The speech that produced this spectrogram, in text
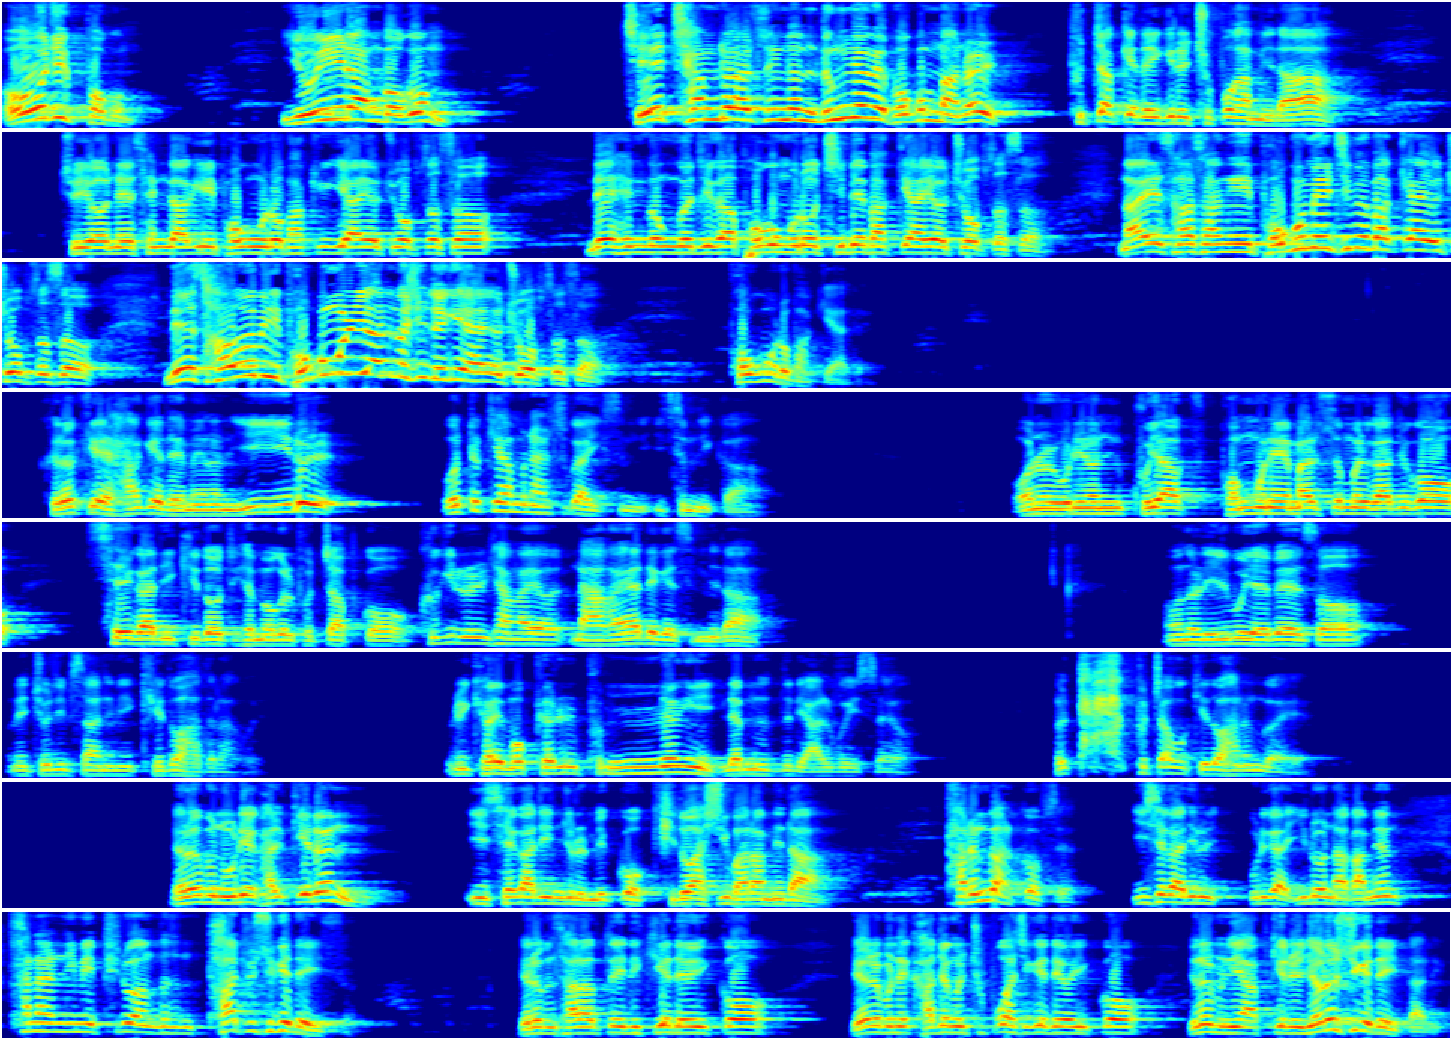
오직 복음, 유일한 복음, 재창조할 수 있는 능력의 복음만을 붙잡게 되기를 축복합니다. 주여 내 생각이 복음으로 바뀌게 하여 주옵소서. 내 행동 거지가 복음으로 지배받게 하여 주옵소서. 나의 사상이 복음에 지배받게 하여 주옵소서. 내 사업이 복음을 위한 것이 되게 하여 주옵소서. 복음으로 바뀌어야 돼. 그렇게 하게 되면 이 일을 어떻게 하면 할 수가 있습니까? 오늘 우리는 구약 본문의 말씀을 가지고 세 가지 기도 제목을 붙잡고 그 길을 향하여 나가야 되겠습니다. 오늘 일부 예배에서 우리 주집사님이 기도하더라고요. 우리 교회 목표를 분명히 랩런들이 알고 있어요. 그걸 딱 붙잡고 기도하는 거예요. 여러분, 우리의 갈 길은 이 세 가지인 줄 믿고 기도하시기 바랍니다. 다른 거 할 거 없어요. 이 세 가지를 우리가 이뤄 나가면 하나님이 필요한 것은 다 주시게 되어 있어. 여러분 산업도 일으키게 되어 있고, 여러분의 가정을 축복하시게 되어 있고, 여러분의 앞길을 열어주시게 되어 있다니.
